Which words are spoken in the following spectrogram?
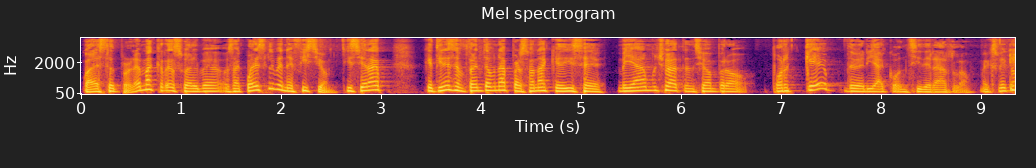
¿Cuál es el problema que resuelve? O sea, ¿cuál es el beneficio? Quisiera que tienes enfrente a una persona que dice, me llama mucho la atención, pero ¿por qué debería considerarlo? ¿Me explico?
